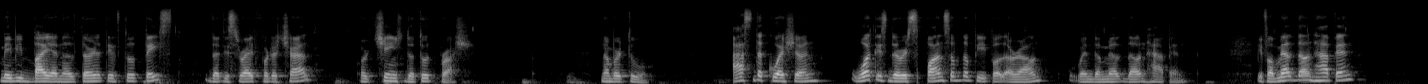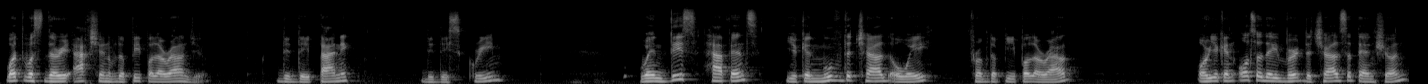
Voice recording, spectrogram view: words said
Maybe buy an alternative toothpaste that is right for the child, or change the toothbrush. Number two, ask the question what is the response of the people around when the meltdown happened. If a meltdown happened, what was the reaction of the people around you? Did they panic? Did they scream? When this happens, you can move the child away from the people around, or you can also divert the child's attention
